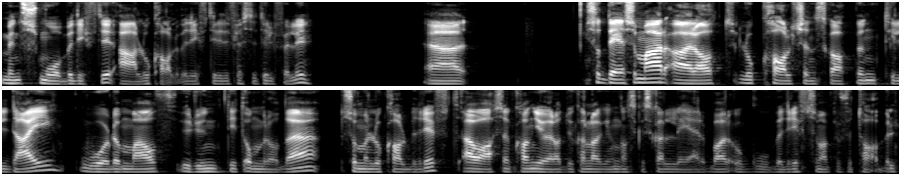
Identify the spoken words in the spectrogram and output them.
men små bedrifter er lokale bedrifter i de fleste tilfeller. Uh, så det som er, er at lokalkjennskapen til deg, word of mouth rundt ditt område som en lokal bedrift, er hva som kan gjøre at du kan lage en ganske skalerbar og god bedrift som er profitabel.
